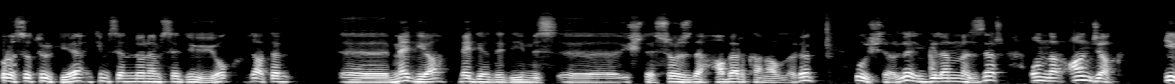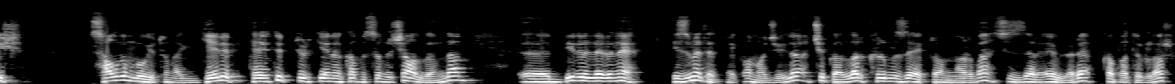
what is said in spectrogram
Burası Türkiye. Kimsenin önemsediği yok. Zaten e, medya, medya dediğimiz e, işte sözde haber kanalları bu işlerle ilgilenmezler. Onlar ancak iş salgın boyutuna gelip tehdit Türkiye'nin kapısını çaldığında e, birilerine hizmet etmek amacıyla çıkarlar kırmızı ekranlarda sizleri evlere kapatırlar.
